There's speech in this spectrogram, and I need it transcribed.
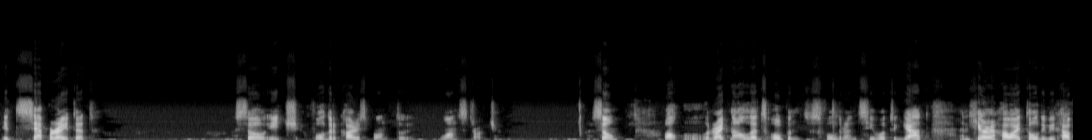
it's separated so each folder corresponds to one structure so well, right now let's open this folder and see what we got. And here, how I told you, we have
